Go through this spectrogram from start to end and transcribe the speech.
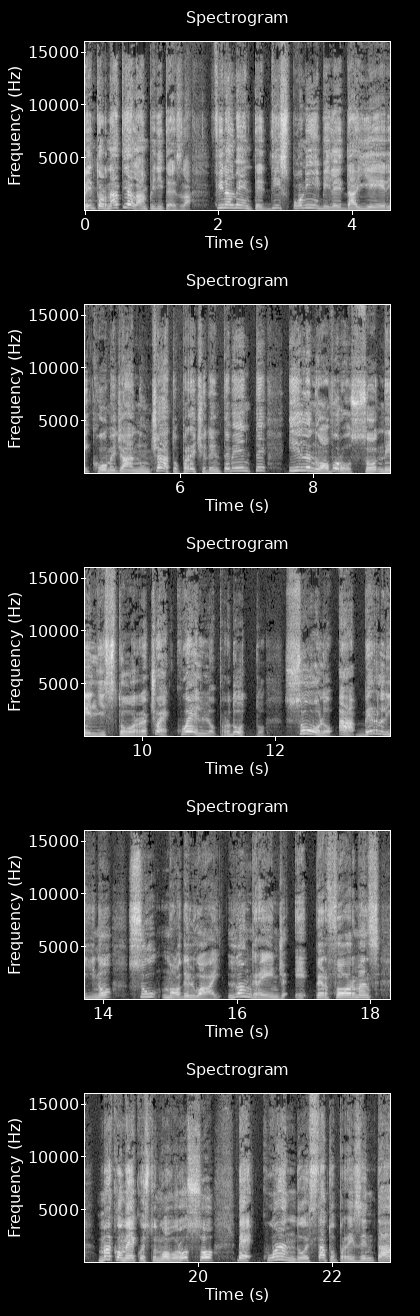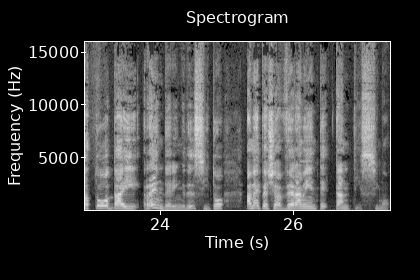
Bentornati a Lampi di Tesla. Finalmente disponibile da ieri, come già annunciato precedentemente, il nuovo rosso negli store, cioè quello prodotto solo a Berlino su Model Y, long range e performance. Ma com'è questo nuovo rosso? Beh, quando è stato presentato dai rendering del sito, a me piaceva veramente tantissimo.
